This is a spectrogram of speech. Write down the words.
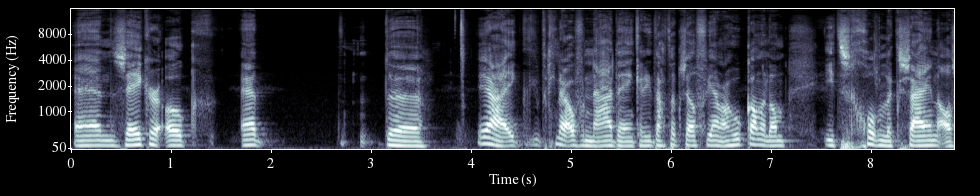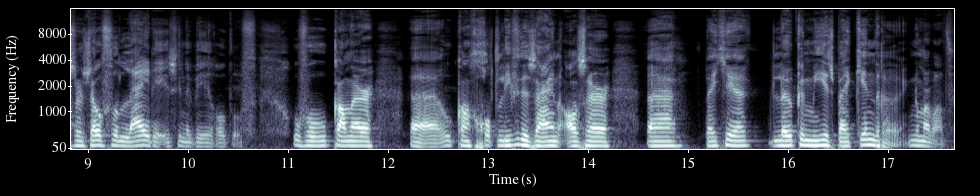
En zeker ook, de, ja, ik ging daarover nadenken. En ik dacht ook zelf van ja, maar hoe kan er dan iets goddelijk zijn als er zoveel lijden is in de wereld? Of hoeveel, hoe kan er, uh, hoe kan God liefde zijn als er, uh, weet je, leukemie is bij kinderen? Ik noem maar wat.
